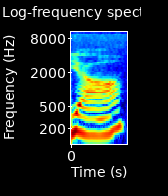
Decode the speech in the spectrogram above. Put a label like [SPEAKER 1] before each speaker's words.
[SPEAKER 1] Ja,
